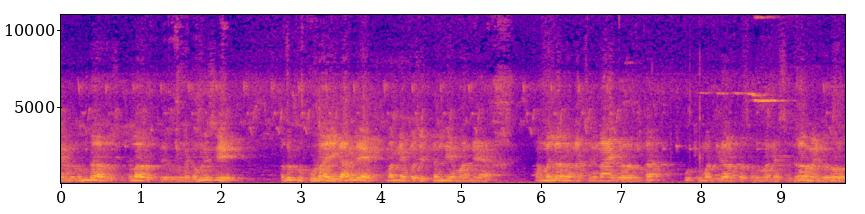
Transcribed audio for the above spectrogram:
ಇರೋದ್ರಿಂದ ಅದು ಶಿಥಿಲಾವಸ್ಥೆ ಇರೋದನ್ನು ಗಮನಿಸಿ, ಅದಕ್ಕೂ ಕೂಡ ಈಗಾಗಲೇ ಮೊನ್ನೆ ಬಜೆಟ್ನಲ್ಲಿ ಮಾನ್ಯ ನಮ್ಮೆಲ್ಲರ ನೆಚ್ಚಿನ ನಾಯಕರಾದಂಥ ಮುಖ್ಯಮಂತ್ರಿಗಳಂತ ಸನ್ಮಾನ್ಯ ಸಿದ್ದರಾಮಯ್ಯನವರು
